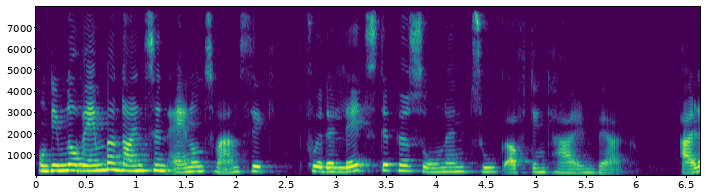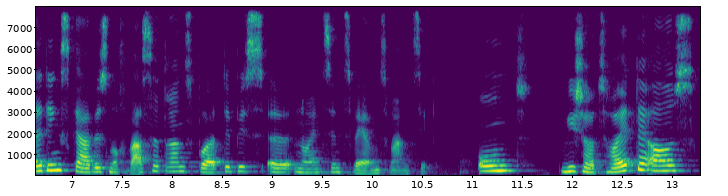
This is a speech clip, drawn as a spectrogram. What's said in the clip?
Und im November 1921 fuhr der letzte Personenzug auf den Kahlenberg. Allerdings gab es noch Wassertransporte bis äh, 1922. Und wie schaut es heute aus?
